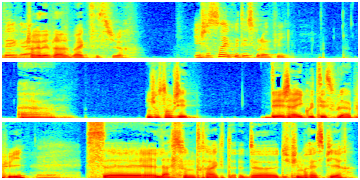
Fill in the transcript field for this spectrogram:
J'aurai des flashbacks, c'est sûr. Une chanson à écouter sous la pluie. Euh, une chanson que j'ai déjà écoutée sous la pluie, Mm. c'est la soundtrack de- du film Respire.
